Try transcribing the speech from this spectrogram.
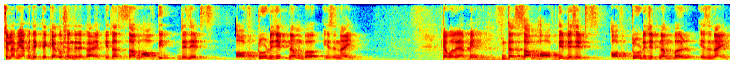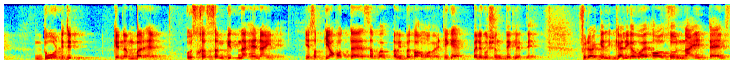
चलो हम यहाँ पे देखते हैं, क्या क्वेश्चन दे रखा है कि the sum of the digits of two digit number is nine क्या बोला यहाँ पे? The sum of the digits of two digit number is nine दो डिजिट के नंबर हैं, उसका सम कितना है? नाइन है. ये सब क्या होता है? सब अभी बताऊँगा मैं, ठीक है? पहले क्वेश्चन देख लेते हैं। फिर आगे क्या लिखा हुआ है? Also nine times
